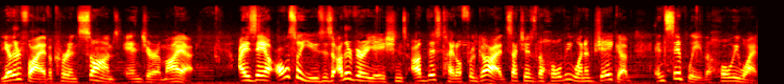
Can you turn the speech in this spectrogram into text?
The other five occur in Psalms and Jeremiah. Isaiah also uses other variations of this title for God, such as the Holy One of Jacob and simply the Holy One.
